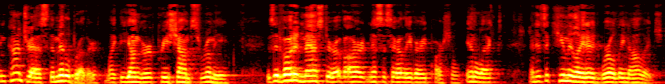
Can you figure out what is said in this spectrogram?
In contrast, the middle brother, like the younger pre-Shams Rumi, is a devoted master of our necessarily very partial intellect and his accumulated worldly knowledge,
